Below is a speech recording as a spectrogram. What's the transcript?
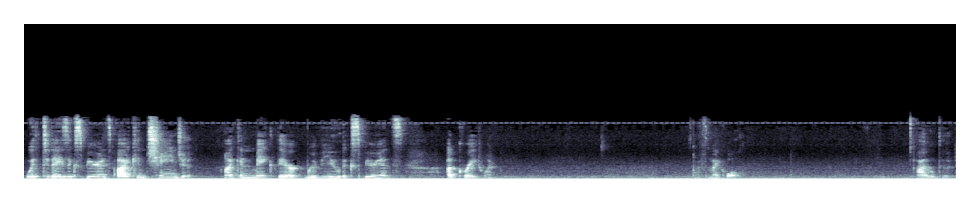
With today's experience, I can change it. I can make their review experience a great one. That's my goal. I will do it.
